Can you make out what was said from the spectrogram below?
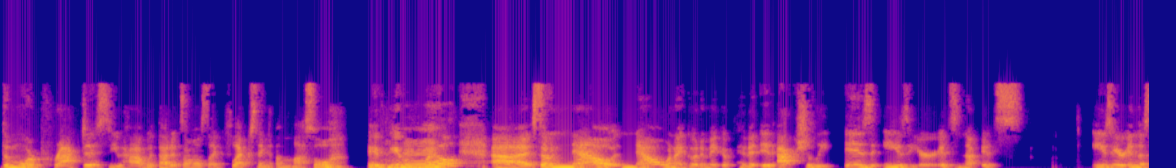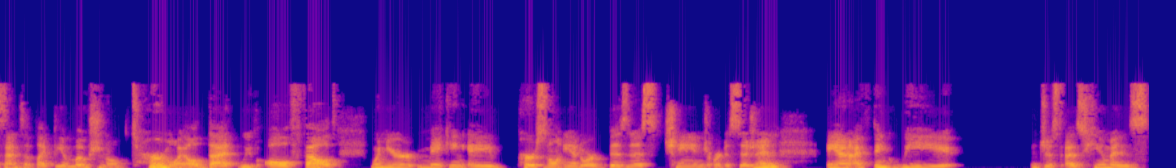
the more practice you have with that it's almost like flexing a muscle if you mm-hmm. will uh, so now now when i go to make a pivot it actually is easier it's not it's easier in the sense of like the emotional turmoil that we've all felt when you're making a personal and or business change or decision. And i think we just as humans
